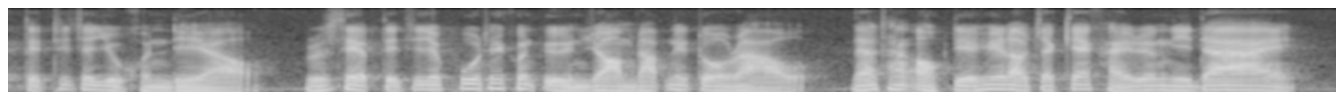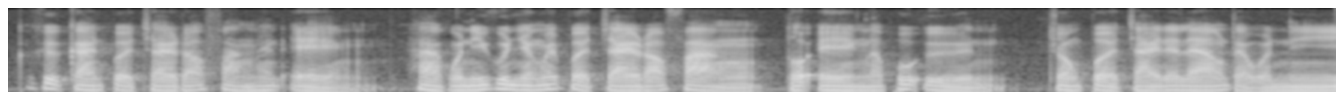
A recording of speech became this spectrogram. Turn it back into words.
พติดที่จะอยู่คนเดียว หรือเสพติดที่จะพูดให้คนอื่นยอมรับในตัวเรา แล้วทางออกเดียวที่เราจะแก้ไขเรื่องนี้ได้ ก็คือการเปิดใจรับฟังนั่นเอง หากวันนี้คุณยังไม่เปิดใจรับฟังตัวเองและผู้อื่น จงเปิดใจได้แล้วตั้งแต่วันนี้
